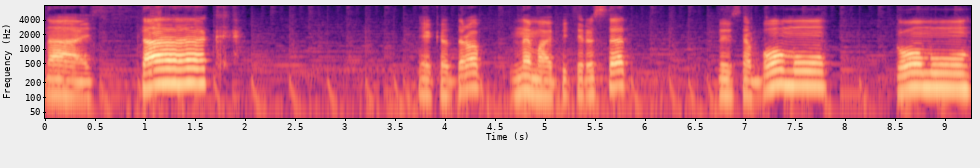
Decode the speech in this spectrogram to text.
Найс. Так. Яка дроп. Немає піті ресет. Дився бому. Гому.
